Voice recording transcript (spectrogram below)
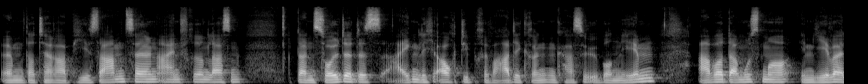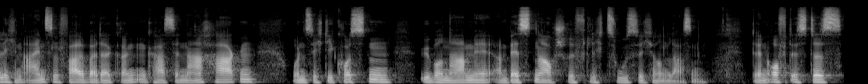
ähm, der Therapie Samenzellen einfrieren lassen, dann sollte das eigentlich auch die private Krankenkasse übernehmen. Aber da muss man im jeweiligen Einzelfall bei der Krankenkasse nachhaken und sich die Kostenübernahme am besten auch schriftlich zusichern lassen. Denn oft ist das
